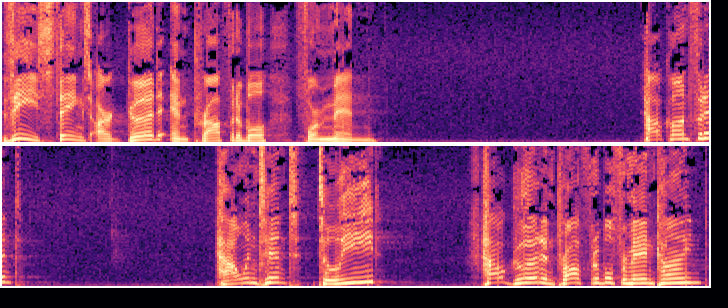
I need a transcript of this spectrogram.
These things are good and profitable for men. How confident? How intent to lead? How good and profitable for mankind?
